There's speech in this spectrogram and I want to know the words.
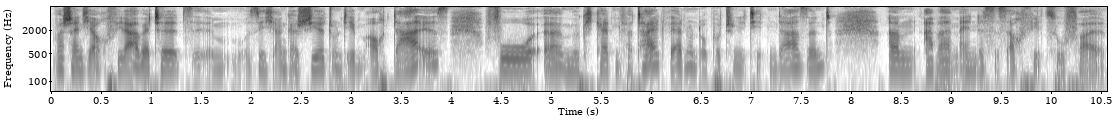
wahrscheinlich auch viel arbeitet, ähm, sich engagiert und eben auch da ist, wo äh, Möglichkeiten verteilt werden und Opportunitäten da sind. Ähm, aber am Ende ist es auch viel Zufall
